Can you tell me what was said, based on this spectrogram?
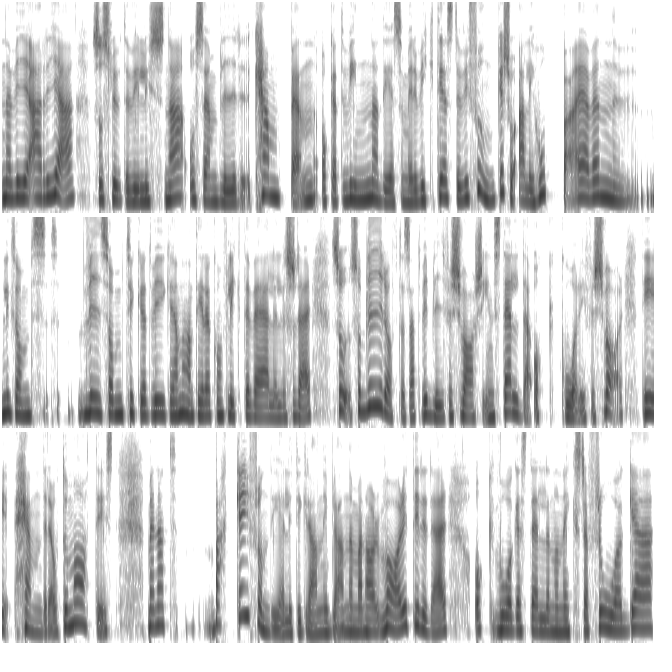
när vi är arga så slutar vi lyssna och sen blir kampen och att vinna det som är det viktigaste. Vi funkar så allihopa. Även liksom vi som tycker att vi kan hantera konflikter väl eller sådär. Så, så blir det oftast att vi blir försvarsinställda och går i försvar. Det händer automatiskt. Men att backa ifrån det lite grann ibland när man har varit i det där och våga ställa någon extra fråga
